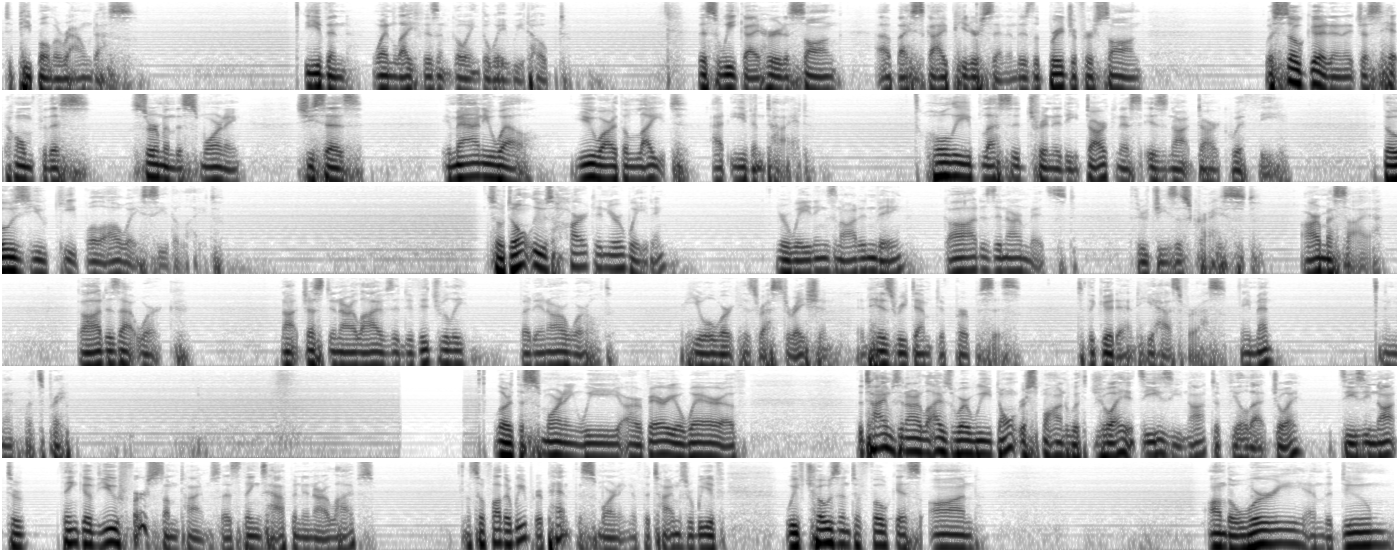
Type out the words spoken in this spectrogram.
to people around us, even when life isn't going the way we'd hoped. This week I heard a song uh, by Skye Peterson, and there's the bridge of her song was so good, and it just hit home for this sermon this morning. She says, Emmanuel, you are the light at eventide. Holy, blessed Trinity, darkness is not dark with thee. Those you keep will always see the light. So don't lose heart in your waiting. Your waiting's not in vain. God is in our midst through Jesus Christ, our Messiah. God is at work, not just in our lives individually, but in our world. He will work his restoration and his redemptive purposes to the good end he has for us. Amen. Amen. Let's pray. Lord, this morning we are very aware of the times in our lives where we don't respond with joy. It's easy not to feel that joy. It's easy not to think of you first sometimes as things happen in our lives. And so, Father, we repent this morning of the times where we've we've chosen to focus on on the worry and the doom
